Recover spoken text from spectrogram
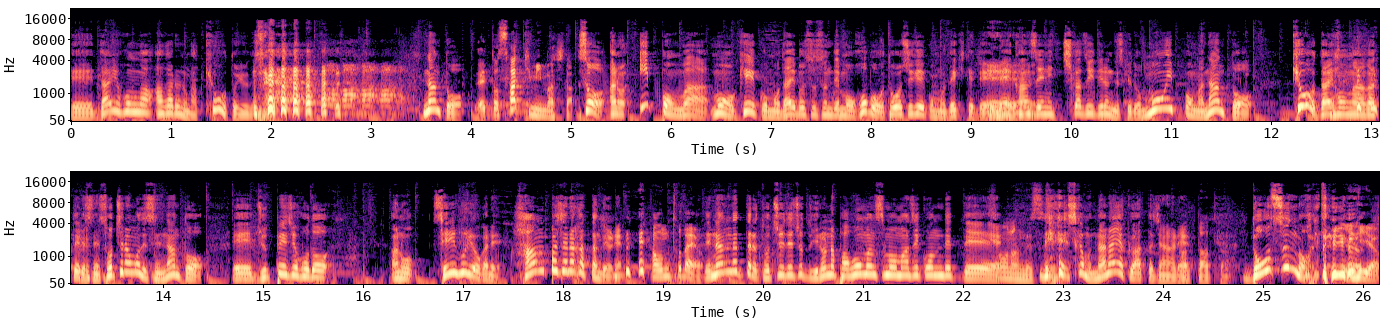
えー台本が上がるのが今日というですね。なんとえっとさっき見ました。そうあの一本はもう稽古もだいぶ進んでもうほぼ投資稽古もできてて、ねええ。完成に近づいてるんですけどもう1本がなんと今日台本が上がってですね そちらもですねなんと、えー10ページほどあのセリフ量がね半端じゃなかったんだよね。本当だよ。でなんだったら途中でちょっといろんなパフォーマンスも混ぜ込んでてそうなんですよ。でしかも7役あったじゃんあれ。あったあった。どうすんのっていう。いや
